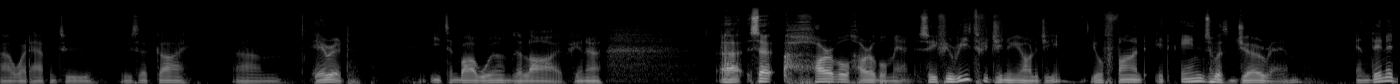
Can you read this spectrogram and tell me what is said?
uh, what happened to who's that guy? Um, Herod, eaten by worms alive, you know. Uh, so, horrible, horrible man. So, if you read through genealogy, you'll find it ends with Joram, and then it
